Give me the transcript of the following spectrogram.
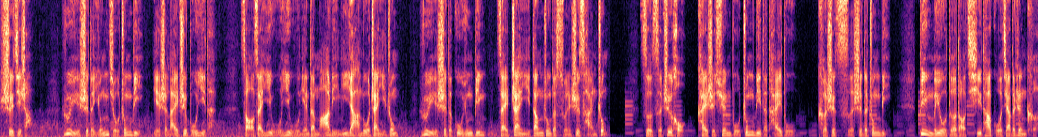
实际上，瑞士的永久中立也是来之不易的。早在1515年的马里尼亚诺战役中，瑞士的雇佣兵在战役当中的损失惨重。自此之后，开始宣布中立的台独。可是此时的中立，并没有得到其他国家的认可。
